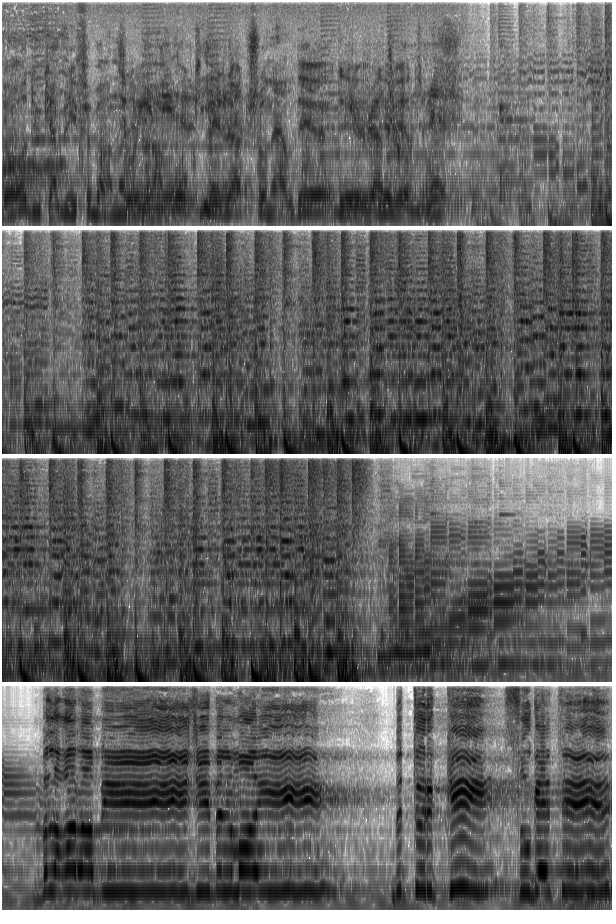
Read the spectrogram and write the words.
Ja, du kan bli förbannad Så ibland och irrationell. Det, det, irrationell. det vet jag. بالعربي جيب المي Türkiye su getir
